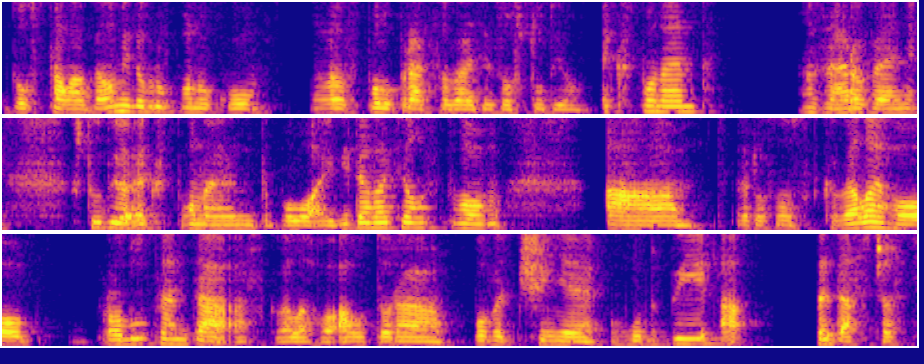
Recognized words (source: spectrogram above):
dostala veľmi dobrú ponuku eh, spolupracovať so štúdiom Exponent. Zároveň štúdio Exponent bolo aj vydavateľstvom a stretla som skvelého producenta a skvelého autora po väčšine hudby a teda z časti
